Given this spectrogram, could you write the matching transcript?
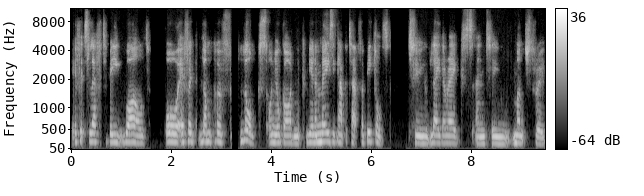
if it's left to be wild or if a lump of logs on your garden can be an amazing habitat for beetles to lay their eggs and to munch through.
